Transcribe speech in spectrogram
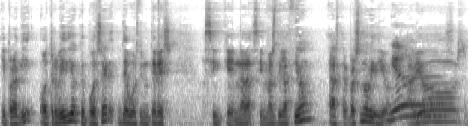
y por aquí otro vídeo que puede ser de vuestro interés. Así que nada, sin más dilación, hasta el próximo vídeo. Adiós.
